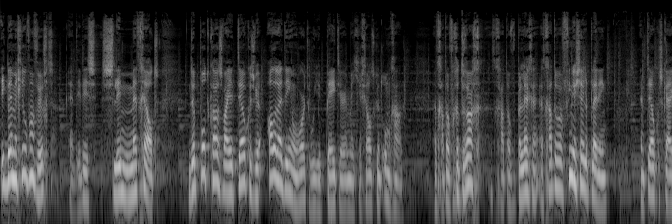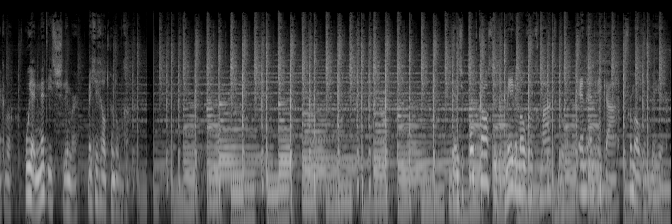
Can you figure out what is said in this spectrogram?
Ik ben Michiel van Vught en dit is Slim met Geld. De podcast waar je telkens weer allerlei dingen hoort hoe je beter met je geld kunt omgaan. Het gaat over gedrag, het gaat over beleggen, het gaat over financiële planning. En telkens kijken we hoe jij net iets slimmer met je geld kunt omgaan. Deze podcast is mede mogelijk gemaakt door NNEK Vermogensbeheer.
